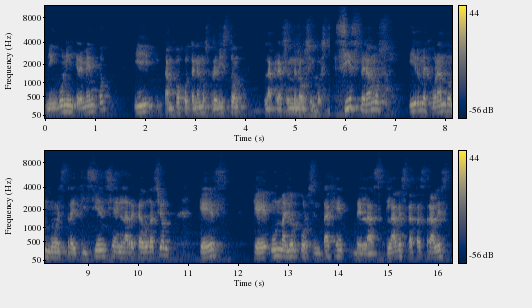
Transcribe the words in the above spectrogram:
ningún incremento y tampoco tenemos previsto la creación de nuevos impuestos. Sí esperamos ir mejorando nuestra eficiencia en la recaudación, que es que un mayor porcentaje de las claves catastrales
